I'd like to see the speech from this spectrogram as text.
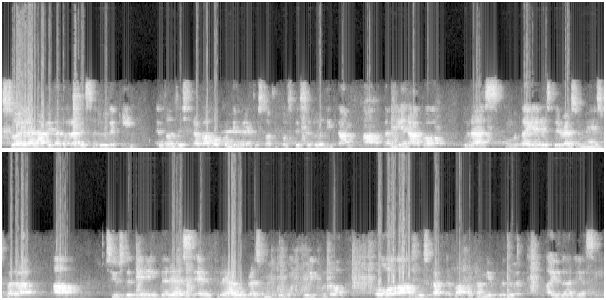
Soy la navegadora de salud aquí. Entonces trabajo con diferentes tópicos de salud y tam- ah, también hago unas como talleres de resumes para ah, si usted tiene interés en crear un resumen como un currículo o ah, buscar trabajo, también puedo ayudarle así.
